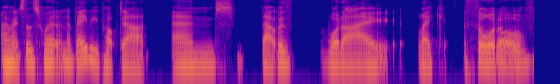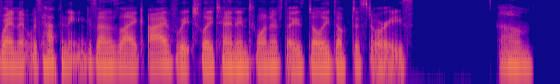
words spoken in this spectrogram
I went to the toilet and a baby popped out. And that was what I like thought of when it was happening because I was like, I've literally turned into one of those Dolly Doctor stories. Um,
